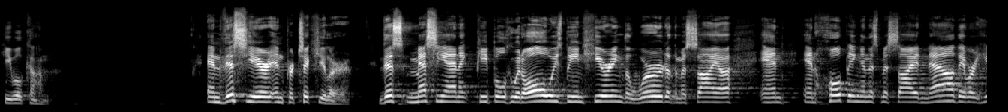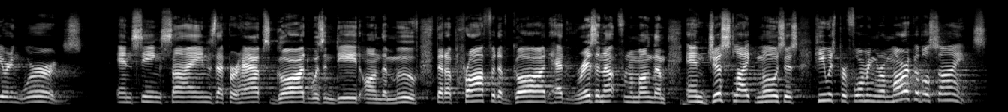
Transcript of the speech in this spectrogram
he will come. And this year in particular, this messianic people who had always been hearing the word of the Messiah and, and hoping in this Messiah, now they were hearing words and seeing signs that perhaps God was indeed on the move, that a prophet of God had risen up from among them. And just like Moses, he was performing remarkable signs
